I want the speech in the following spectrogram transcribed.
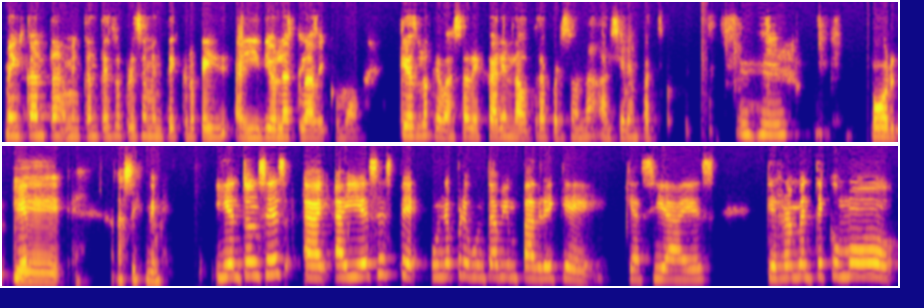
Me encanta, me encanta eso precisamente, creo que ahí, dio la clave, como qué es lo que vas a dejar en la otra persona al ser empático. Porque, así, ah, dime. Y entonces ahí, es este, una pregunta bien padre que, que hacía, es que realmente cómo,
